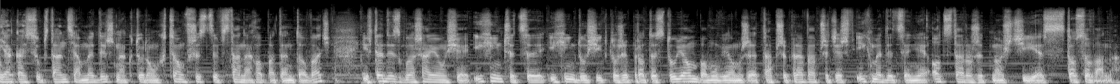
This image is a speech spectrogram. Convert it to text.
jakaś substancja medyczna, którą chcą wszyscy w Stanach opatentować i wtedy zgłaszają się i Chińczycy, i Hindusi, którzy protestują, bo mówią, że ta przyprawa przecież w ich medycynie od starożytności jest stosowana.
